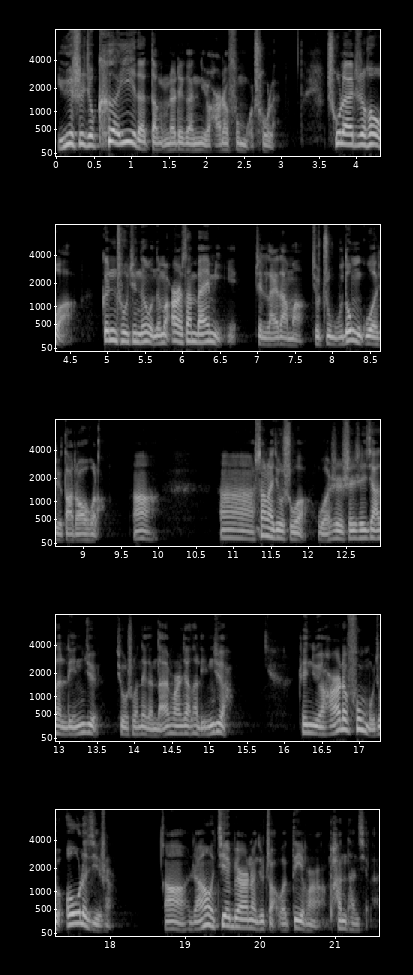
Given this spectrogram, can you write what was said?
于是就刻意的等着这个女孩的父母出来。出来之后啊，跟出去能有那么二三百米，这来大妈就主动过去打招呼了啊啊！上来就说我是谁谁家的邻居，就说那个男方家的邻居啊。这女孩的父母就哦了几声啊，然后街边呢就找个地方啊攀谈起来。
